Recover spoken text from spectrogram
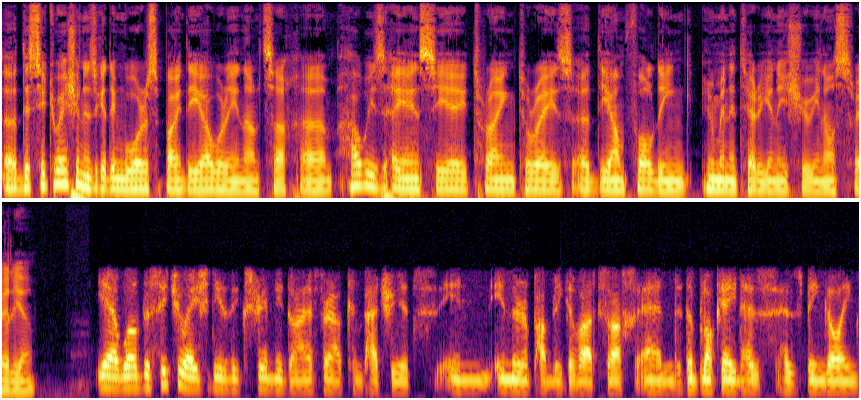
Uh, the situation is getting worse by the hour in Artsakh. Um, how is ANCA trying to raise uh, the unfolding humanitarian issue in Australia? Yeah, well, the situation is extremely dire for our compatriots in, in the Republic of Artsakh, and the blockade has, has been going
